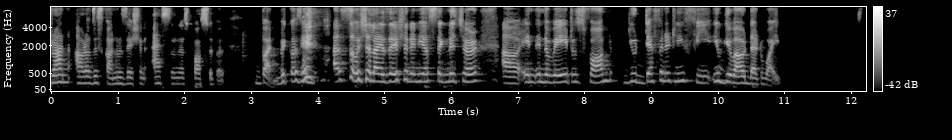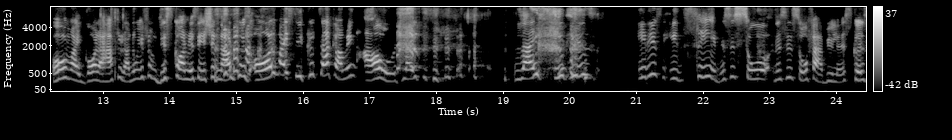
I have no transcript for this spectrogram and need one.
run out of this conversation as soon as possible but because you have socialization in your signature uh, in, in the way it was formed you definitely feel you give out that vibe oh my god i have to run away from this conversation now because all my secrets are coming out. Like like it is it is insane. This is so this is so fabulous because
